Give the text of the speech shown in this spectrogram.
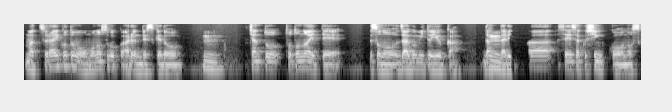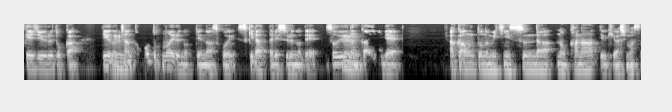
まあ辛いこともものすごくあるんですけど、うん、ちゃんと整えて、その座組というか、だったりとか、制作進行のスケジュールとか、っていうのをちゃんと整えるのっていうのはすごい好きだったりするので、そういうなんか意味で、アカウントの道に進んだのかなっていう気がします。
